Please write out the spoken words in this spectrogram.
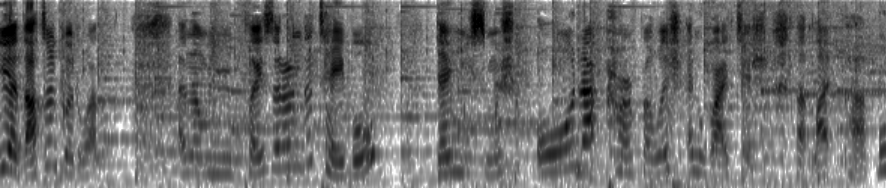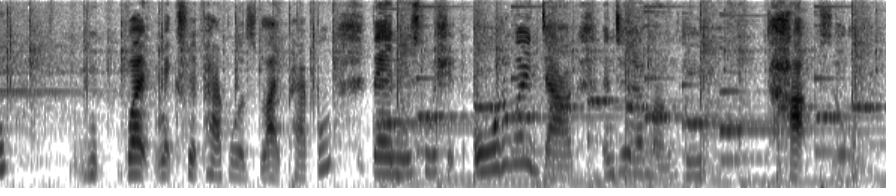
Yeah, that's a good one. And then we place it on the table. Then we smush all that purplish and whitish, that light purple, white mixed with purple is light purple. Then you smush it all the way down into the monkey capsule.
